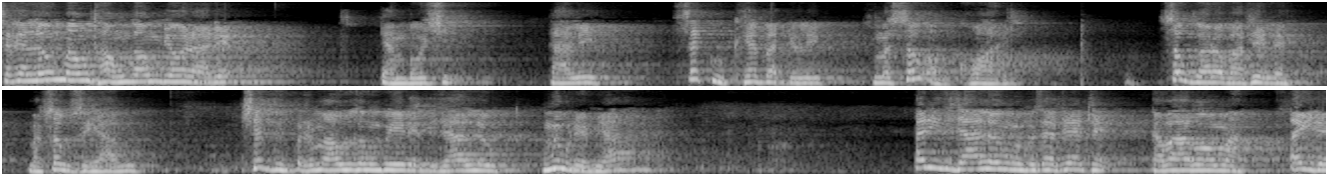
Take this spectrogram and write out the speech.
စကလုံးမောင်းထောင်တောင်းပြောတာတဲ့တန်ဖိုးရှိဒါလေးစက်ကူခဲဘက်ကလေး မဆုပ်အောင်ခွာတယ်ဆုပ်သွားတော့ဘာဖြစ်လဲမဆုပ်เสียဘူးချစ်သူပထမဦးဆုံးပေးတဲ့တရားလုံးနှုတယ်ဗျာအဲ့ဒီတရားလုံးကိုပါဇက်တဲ့တဲ့ကဘာပေါ်မှာအဲ့ဒီ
